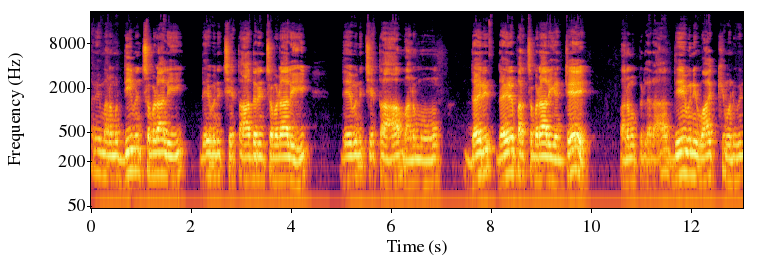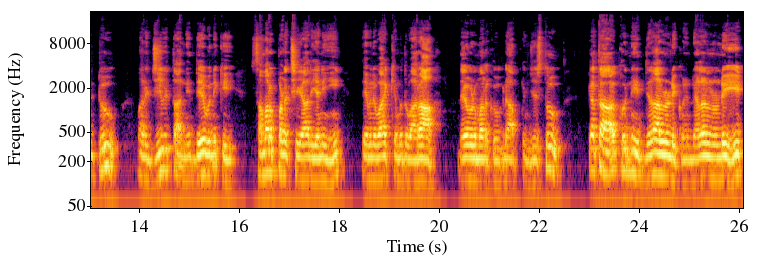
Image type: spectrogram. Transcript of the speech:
మరి మనము దీవించబడాలి దేవుని చేత ఆదరించబడాలి దేవుని చేత మనము ధైర్య ధైర్యపరచబడాలి అంటే మనము పిల్లరా దేవుని వాక్యమును వింటూ మన జీవితాన్ని దేవునికి సమర్పణ చేయాలి అని దేవుని వాక్యము ద్వారా దేవుడు మనకు జ్ఞాపకం చేస్తూ గత కొన్ని దినాల నుండి కొన్ని నెలల నుండి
